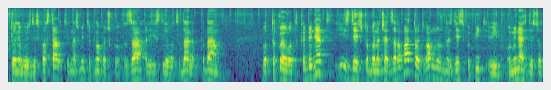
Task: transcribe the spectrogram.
что-нибудь здесь поставьте, нажмите кнопочку зарегистрироваться. Далее попадаем вот такой вот кабинет. И здесь, чтобы начать зарабатывать, вам нужно здесь купить VIP. У меня здесь вот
